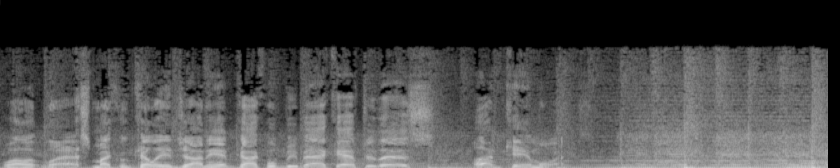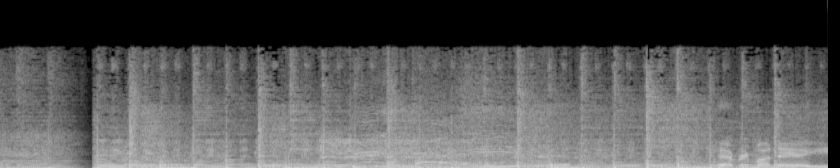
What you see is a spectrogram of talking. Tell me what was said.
while it lasts. Michael Kelley and John Hancock will be back after this on KMOX. Every Monday,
